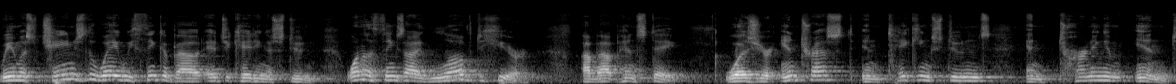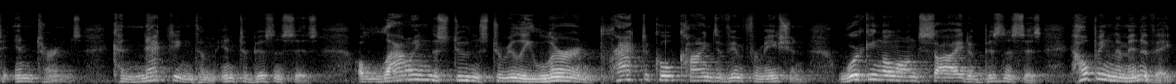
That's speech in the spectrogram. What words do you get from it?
We must change the way we think about educating a student. One of the things I love to hear about Penn State was your interest in taking students and turning them into interns, connecting them into businesses, allowing the students to really learn practical kinds of information, working alongside of businesses, helping them innovate,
